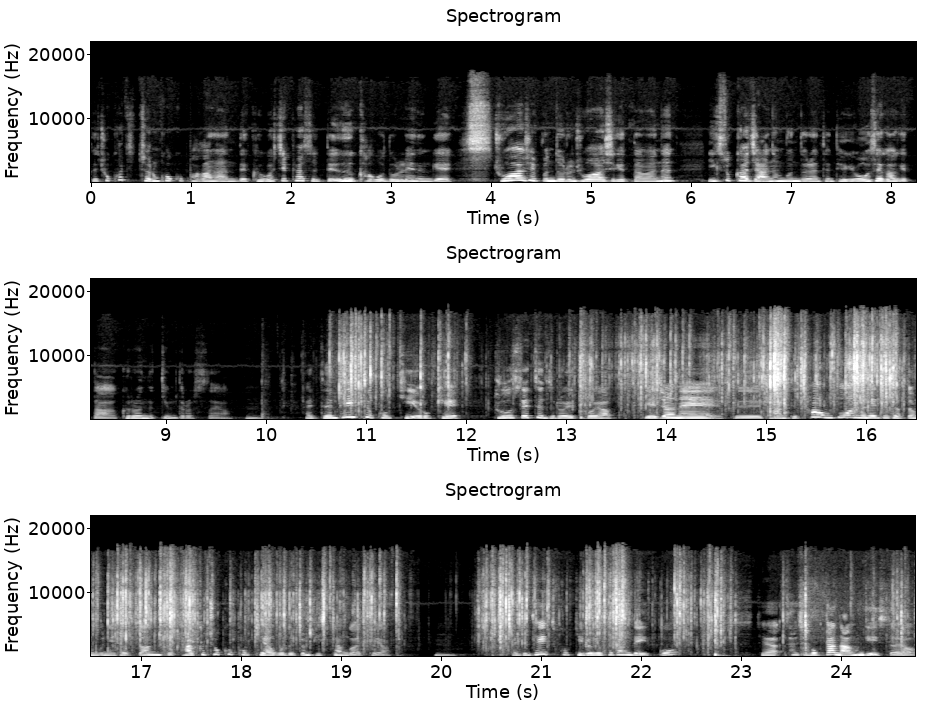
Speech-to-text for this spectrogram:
그 초코칩처럼 콕콕 박아놨는데 그거 씹혔을 때 으윽 하고 놀래는 게 좋아하실 분들은 좋아하시겠다마는 익숙하지 않은 분들한테는 되게 어색하겠다 그런 느낌 들었어요. 음. 하여튼 Tate's 쿠키 이렇게 두 세트 들어있고요. 예전에 그 저한테 처음 후원을 해주셨던 분이셨던 그 다크 초코 쿠키하고도 좀 비슷한 것 같아요. 음. 하여튼 테이스트 쿠키 이렇게 포장돼 있고 제가 사실 먹다 남은 게 있어요.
